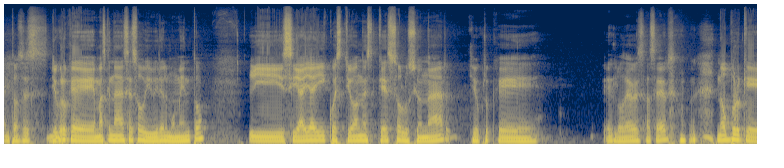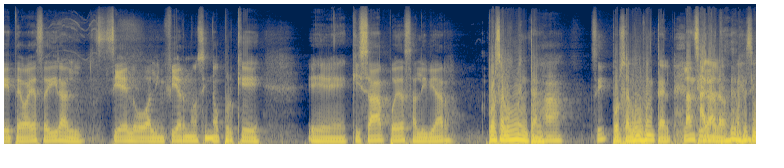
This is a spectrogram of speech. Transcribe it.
Entonces, yo creo que más que nada es eso, vivir el momento. Y si hay ahí cuestiones que solucionar, yo creo que eh, lo debes hacer. no porque te vayas a ir al cielo o al infierno, sino porque eh, quizá puedas aliviar. Por salud mental. Ajá. Sí. Por salud mental. La ansiedad. Háganlo. sí.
